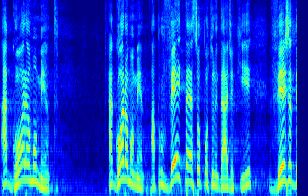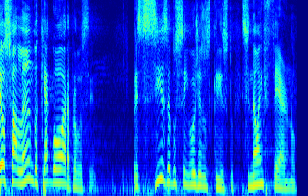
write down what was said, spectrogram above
agora é o momento. Agora é o momento. Aproveita essa oportunidade aqui. Veja Deus falando aqui agora para você. Precisa do Senhor Jesus Cristo, senão é inferno.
